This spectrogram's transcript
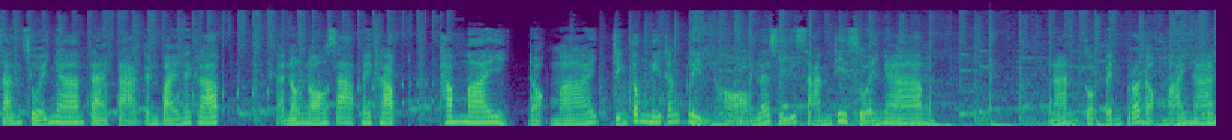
สันสวยงามแตกต่างกันไปนะครับ และน้องๆทราบไหมครับทำไมดอกไม้จึงต้องมีทั้งกลิ่นหอมและสีสันที่สวยงาม นั่นก็เป็นเพราะดอกไม้นั้น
